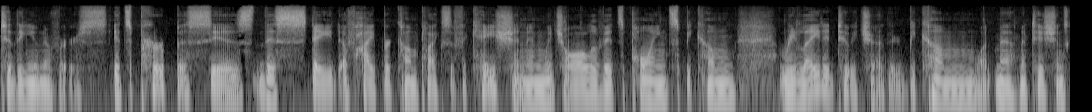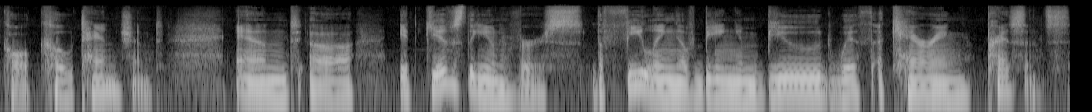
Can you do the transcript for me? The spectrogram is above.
to the universe. Its purpose is this state of hypercomplexification in which all of its points become related to each other, become what mathematicians call cotangent. And uh, it gives the universe the feeling of being imbued with a caring presence.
